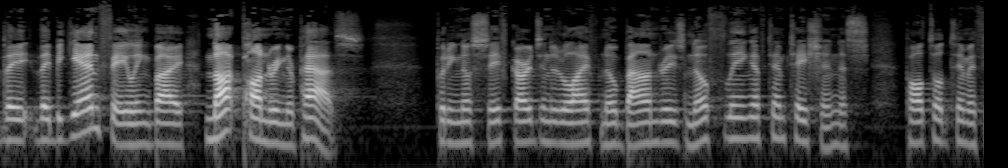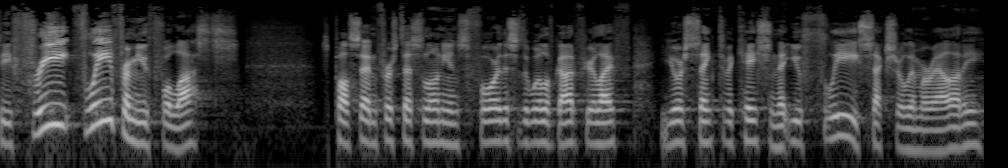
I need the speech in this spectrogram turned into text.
they, they began failing by not pondering their paths, putting no safeguards into their life, no boundaries, no fleeing of temptation. As Paul told Timothy, free, flee from youthful lusts. Paul said in 1 Thessalonians 4 this is the will of God for your life, your sanctification, that you flee sexual immorality.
